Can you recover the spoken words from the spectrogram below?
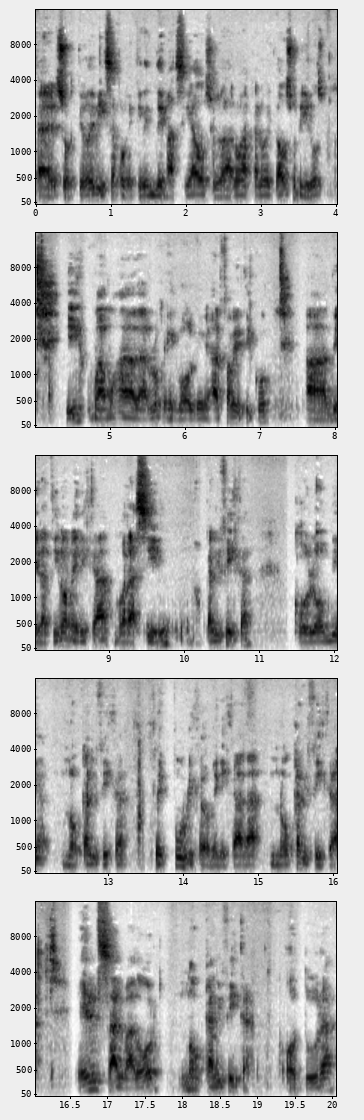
eh, sorteo de visa porque tienen demasiados ciudadanos acá en los Estados Unidos. Y vamos a darlos en orden alfabético de Latinoamérica, Brasil no califica, Colombia no califica, República Dominicana no califica, El Salvador no califica, Honduras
